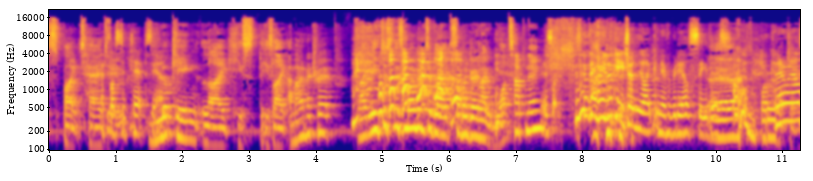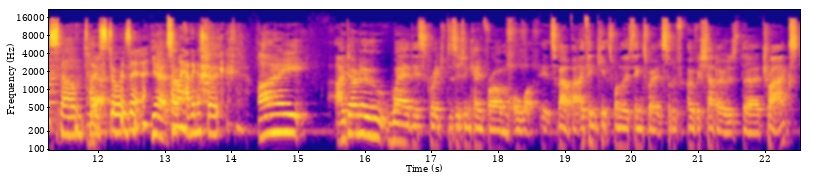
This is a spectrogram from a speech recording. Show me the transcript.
spiked hairdo. frosted tips, yeah. Looking like he's he's like, Am I on a trip? Like, it's just this moment of like someone going, like, What's happening? It's like you look at each other, you're like, can everybody else see this? Uh, we can anyone watching? else smell toast, Yeah. or is it? Yeah, so- am I having a stroke? I I don't know where this creative decision came from or what it's about, but I think it's one of those things where it sort of overshadows the tracks,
